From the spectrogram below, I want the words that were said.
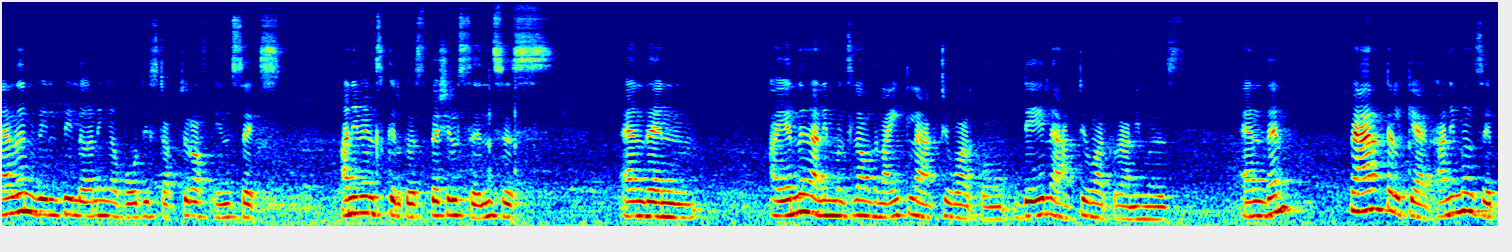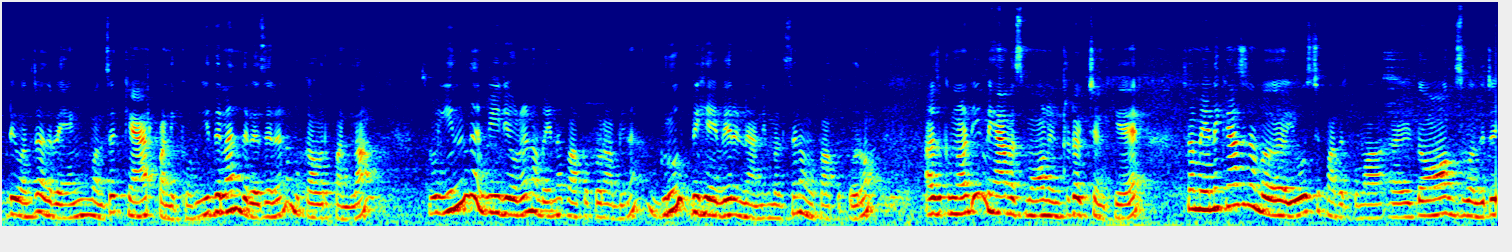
and then will be learning about the structure of insects அனிமல்ஸ்க்கு இருக்கிற ஸ்பெஷல் சென்சஸ் அண்ட் தென் என்ன அனிமல்ஸ்லாம் வந்து நைட்டில் ஆக்டிவாக இருக்கும் டேயில் ஆக்டிவாக இருக்கிற animals and then parental care animals எப்படி வந்து அதோட யங் ஒன்ஸை கேர் பண்ணிக்கும். இதெல்லாம் இந்த ரெசனில் நம்ம கவர் பண்ணலாம். ஸோ இந்த வீடியோவில் நம்ம என்ன பார்க்க போகிறோம் அப்படின்னா குரூப் பிஹேவியர் இன் அனிமல்ஸை நம்ம பார்க்க போகிறோம் அதுக்கு முன்னாடி we have a small introduction here so நம்ம என்னைக்காச்சும் நம்ம யோசிச்சு பார்த்துருக்கோமா? டாக்ஸ் வந்துட்டு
